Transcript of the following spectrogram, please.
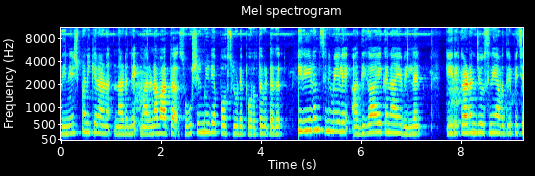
ദിനേശ് പണിക്കരാണ് നടന്റെ മരണവാർത്ത സോഷ്യൽ മീഡിയ പോസ്റ്റിലൂടെ പുറത്തുവിട്ടത്. കിരീടം സിനിമയിലെ അതികായകനായ വില്ലൻ കീരിക്കാടൻ ജോസിനെ അവതരിപ്പിച്ച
